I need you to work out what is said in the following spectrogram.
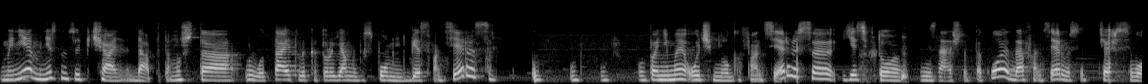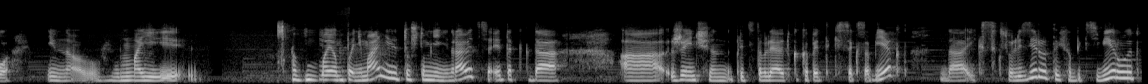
мне, мне становится печально, да, потому что ну, вот тайтлы, которые я могу вспомнить без фан-сервиса, в аниме очень много фан-сервиса. Если кто не знает, что это такое, да, фан-сервис это чаще всего именно в моей в моем понимании, то, что мне не нравится, это когда а, женщин представляют как, опять-таки, секс-объект, да, их сексуализируют, их объективируют.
